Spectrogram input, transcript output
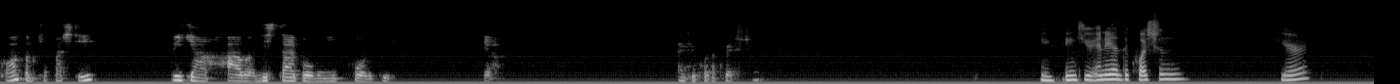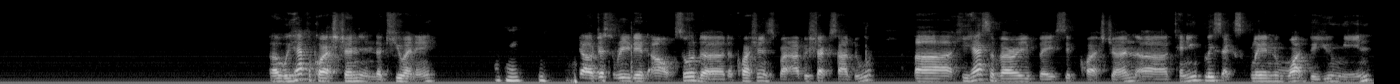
quantum capacity, we can have uh, this type of inequality. Yeah. Thank you for the question. Okay, thank you. Any other question here? Uh, we have a question in the Q&A. Okay. Yeah, I'll just read it out. So the, the question is by Abhishek Sadhu. Uh, he has a very basic question. Uh, can you please explain what do you mean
